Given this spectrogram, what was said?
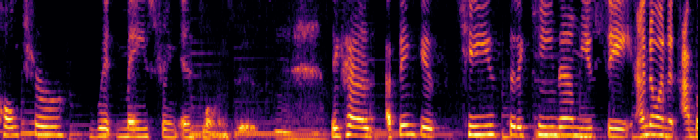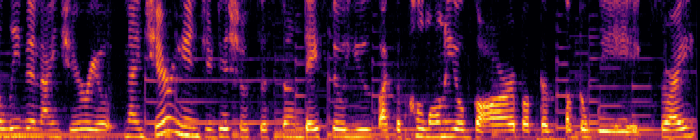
culture with mainstream influences because I think it's keys to the kingdom. You see, I know, in I believe in Nigeria, Nigerian judicial system, they still use like the colonial garb of the of the wigs, right?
